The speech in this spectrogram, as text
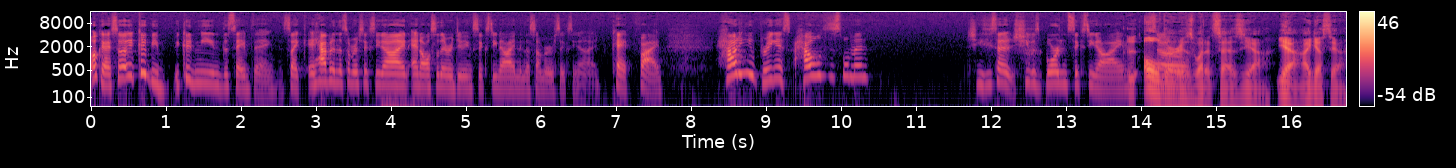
Okay, so it could be it could mean the same thing. It's like it happened in the summer of 69 and also they were doing 69 in the summer of 69. Okay, fine. How do you bring us how old is this woman? She he said she was born in 69. Uh, older so- is what it says. Yeah. Yeah, I guess, yeah.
